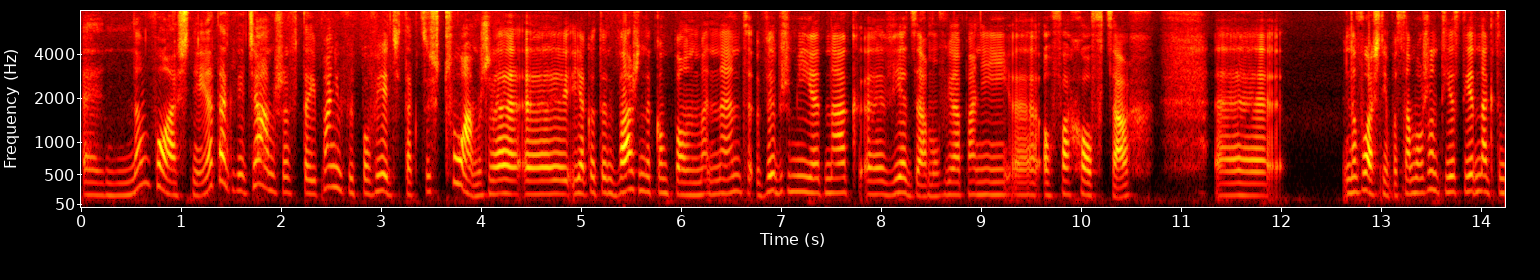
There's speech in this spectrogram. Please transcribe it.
E, no właśnie, ja tak wiedziałam, że w tej Pani wypowiedzi tak coś czułam, że e, jako ten ważny komponent wybrzmi jednak wiedza. Mówiła Pani o fachowcach. No właśnie, bo samorząd jest jednak tym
